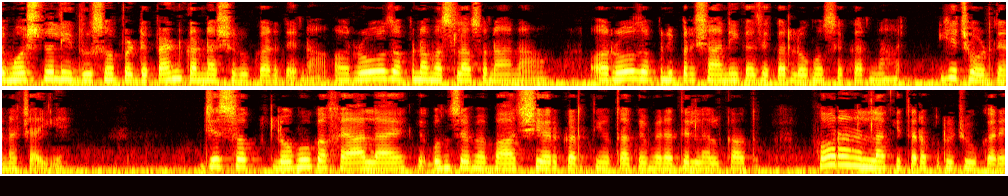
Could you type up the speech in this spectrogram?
اموشنلی دوسروں پر ڈپینڈ کرنا شروع کر دینا اور روز اپنا مسئلہ سنانا اور روز اپنی پریشانی کا ذکر لوگوں سے کرنا، یہ چھوڑ دینا چاہیے۔ جس وقت لوگوں کا خیال آئے کہ ان سے میں بات شیئر کرتی ہوں تاکہ میرا دل ہلکا ہو، تو فوراً اللہ کی طرف رجوع کرے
